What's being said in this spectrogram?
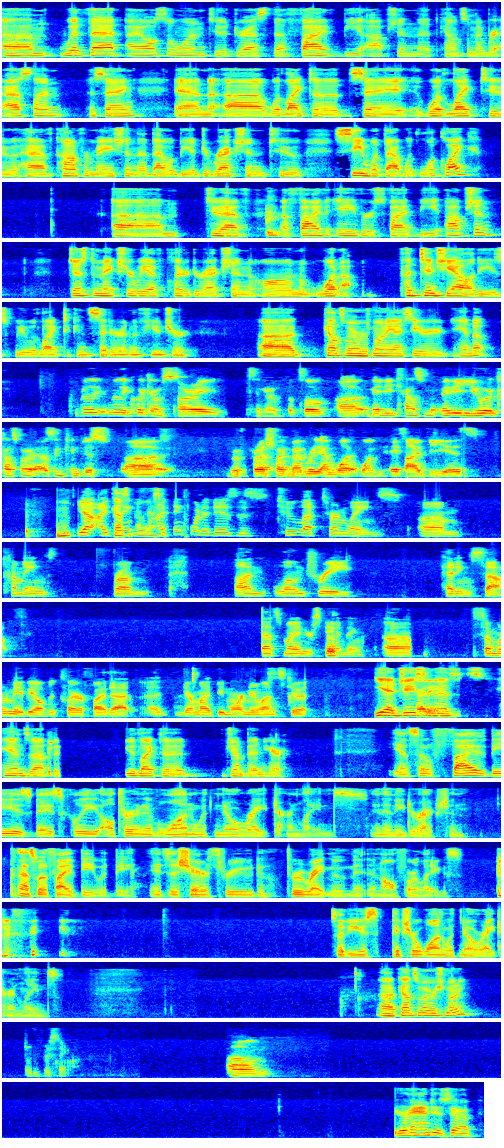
Um, with that, I also wanted to address the five B option that Councilmember Aslan is saying. And, uh, would like to say, would like to have confirmation that that would be a direction to see what that would look like. Um, to have a five A versus five B option, just to make sure we have clear direction on what uh, potentialities we would like to consider in the future. Uh, Councilmember Shimoni, I see your hand up. Really, really quick. I'm sorry to interrupt. Uh, maybe Council, maybe you or Councilmember Aslan can just uh, refresh my memory on what one FIB is. Yeah, I think, I think what it is, is two left turn lanes, um, coming from on Lone Tree heading south. That's my understanding. Um, someone may be able to clarify that. Uh, there might be more nuance to it. Yeah, Jason Heading- has his hands up. If you'd like to jump in here. Yeah, so five B is basically alternative one with no right turn lanes in any direction. That's what five B would be. It's a share through to, through right movement in all four legs. so if you just picture one with no right turn lanes. Uh, Councilmember Shimoni? Interesting. Um, your hand is up.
